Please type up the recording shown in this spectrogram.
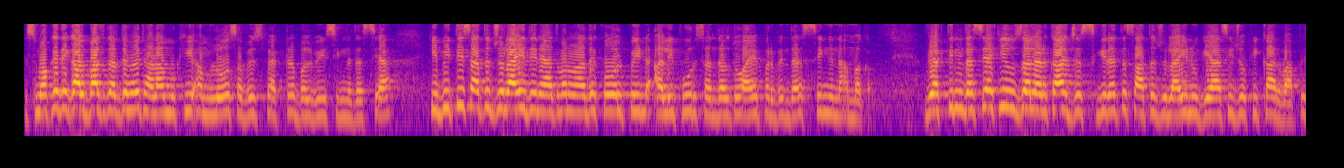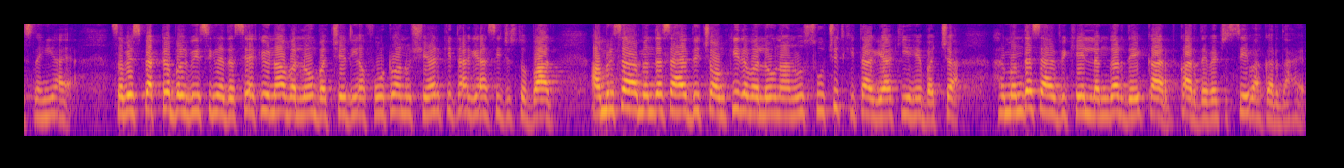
ਇਸ ਮੌਕੇ ਤੇ ਗੱਲਬਾਤ ਕਰਦੇ ਹੋਏ ਥਾਣਾ ਮੁਖੀ ਅਮਲੋ ਸਬ ਇੰਸਪੈਕਟਰ ਬਲਵੀਰ ਸਿੰਘ ਨੇ ਦੱਸਿਆ ਕਿ ਬੀਤੀ 7 ਜੁਲਾਈ ਦਿਨ ਐਤਵਾਰ ਉਹਨਾਂ ਦੇ ਕੋਲ ਪਿੰਡ ਅਲੀਪੁਰ ਸੰਦਲ ਤੋਂ ਆਏ ਪਰਵਿੰਦਰ ਸਿੰਘ ਨਾਮਕ ਵਿਅਕਤੀ ਨੇ ਦੱਸਿਆ ਕਿ ਉਸ ਦਾ ਲੜਕਾ ਜਸਕੀਰਤ 7 ਜੁਲਾਈ ਨੂੰ ਗਿਆ ਸੀ ਜੋ ਕਿ ਘਰ ਵਾਪਸ ਨਹੀਂ ਆਇਆ। ਸਬ ਇੰਸਪੈਕਟਰ ਬਲਵੀਰ ਸਿੰਘ ਨੇ ਦੱਸਿਆ ਕਿ ਉਹਨਾਂ ਵੱਲੋਂ ਬੱਚੇ ਦੀਆਂ ਫੋਟੋਆਂ ਨੂੰ ਸ਼ੇਅਰ ਕੀਤਾ ਗਿਆ ਸੀ, ਜਿਸ ਤੋਂ ਬਾਅਦ ਅੰਮ੍ਰਿਤਸਰ ਹਰਮੰਦਰ ਸਾਹਿਬ ਦੀ ਚੌਂਕੀ ਦੇ ਵੱਲੋਂ ਉਹਨਾਂ ਨੂੰ ਸੂਚਿਤ ਕੀਤਾ ਗਿਆ ਕਿ ਇਹ ਬੱਚਾ ਹਰਮੰਦਰ ਸਾਹਿਬ ਵਿਖੇ ਲੰਗਰ ਦੇ ਘਰ ਘਰ ਦੇ ਵਿੱਚ ਸੇਵਾ ਕਰਦਾ ਹੈ।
